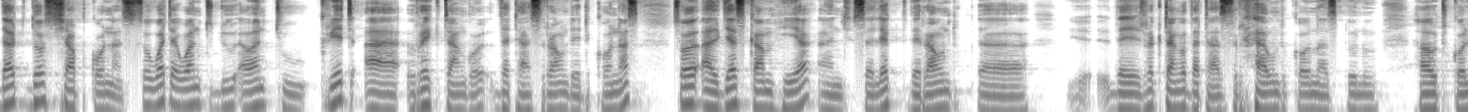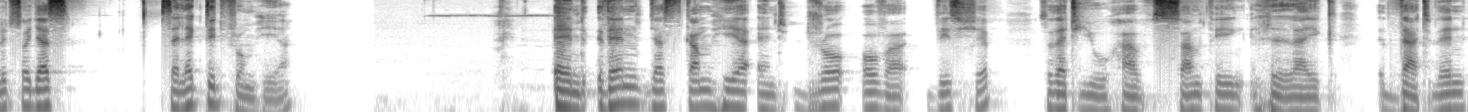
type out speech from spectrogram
that those sharp corners. So what I want to do, I want to create a rectangle that has rounded corners. So I'll just come here and select the round, uh, the rectangle that has round corners. Don't know how to call it. So just select it from here. And then just come here and draw over this shape so that you have something like that. Then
